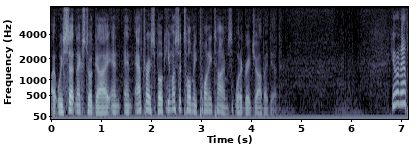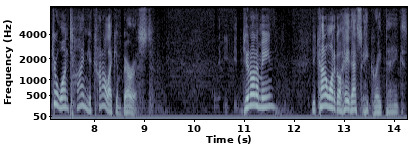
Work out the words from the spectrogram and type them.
uh, we sat next to a guy, and, and after I spoke, he must have told me 20 times what a great job I did. You know, and after one time, you're kind of like embarrassed. Do you know what I mean? You kind of want to go, hey, that's, hey, great, thanks.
